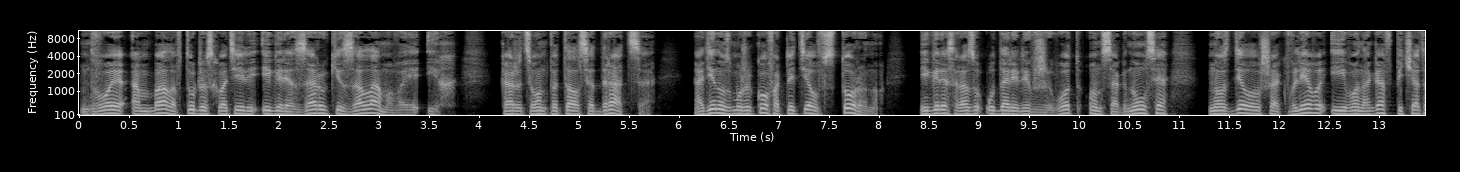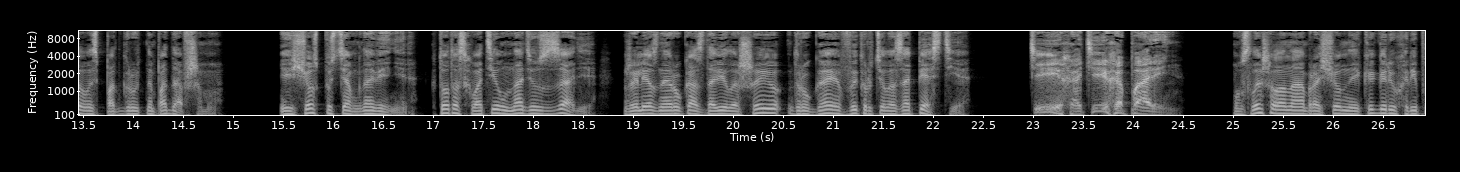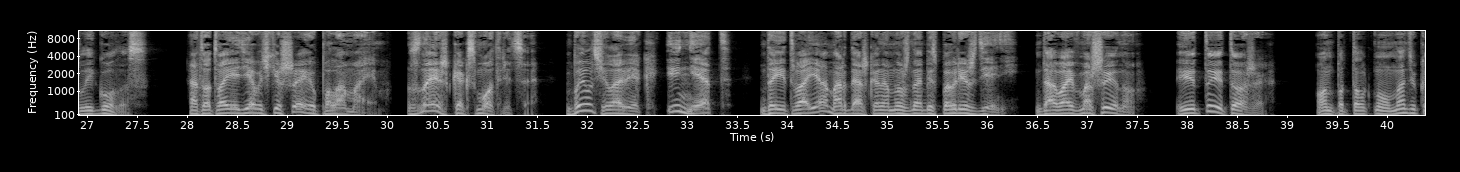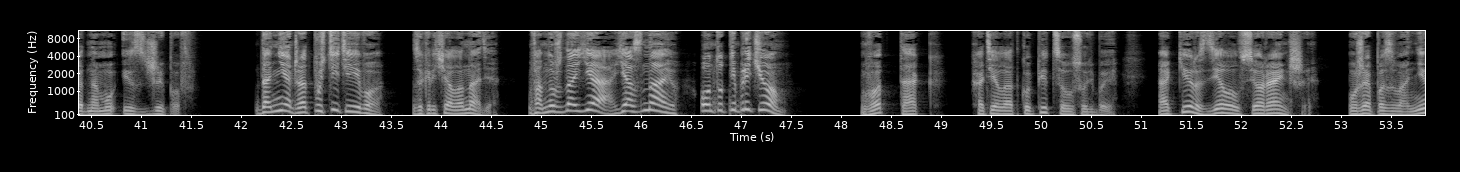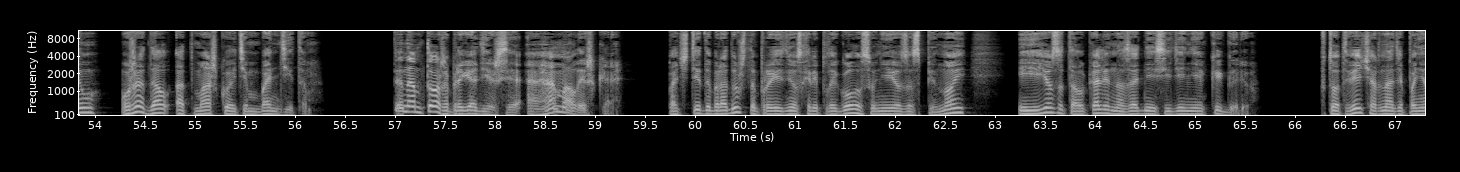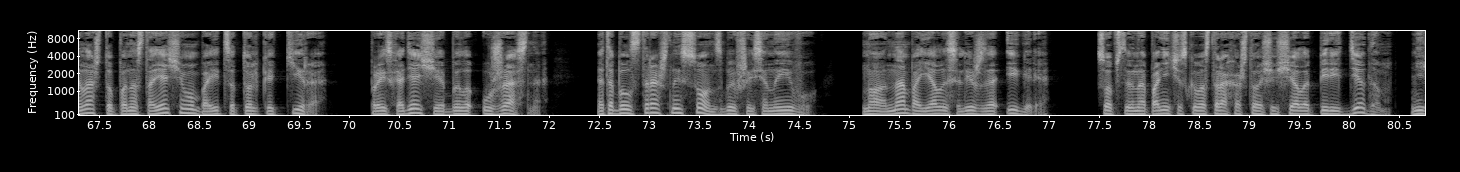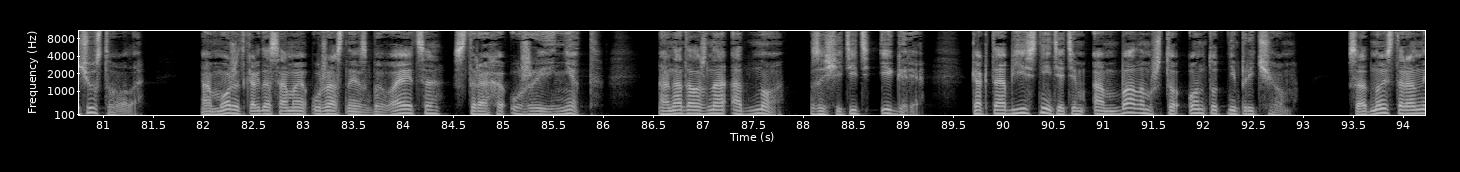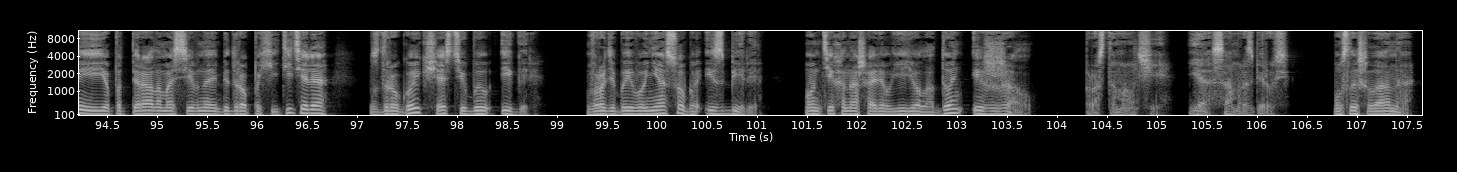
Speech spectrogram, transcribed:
Двое амбалов тут же схватили Игоря за руки, заламывая их. Кажется, он пытался драться. Один из мужиков отлетел в сторону. Игоря сразу ударили в живот, он согнулся, но сделал шаг влево, и его нога впечаталась под грудь нападавшему. Еще спустя мгновение кто-то схватил Надю сзади — Железная рука сдавила шею, другая выкрутила запястье. «Тихо, тихо, парень!» Услышала она обращенный к Игорю хриплый голос. «А то твоей девочке шею поломаем. Знаешь, как смотрится? Был человек и нет. Да и твоя мордашка нам нужна без повреждений. Давай в машину. И ты тоже». Он подтолкнул Надю к одному из джипов. «Да нет же, отпустите его!» — закричала Надя. «Вам нужна я! Я знаю! Он тут ни при чем!» Вот так. Хотела откупиться у судьбы. А Кир сделал все раньше. Уже позвонил, уже дал отмашку этим бандитам. Ты нам тоже пригодишься, ага, малышка?» Почти добродушно произнес хриплый голос у нее за спиной, и ее затолкали на заднее сиденье к Игорю. В тот вечер Надя поняла, что по-настоящему боится только Кира. Происходящее было ужасно. Это был страшный сон, сбывшийся наяву. Но она боялась лишь за Игоря. Собственно, панического страха, что ощущала перед дедом, не чувствовала. А может, когда самое ужасное сбывается, страха уже и нет. Она должна одно — защитить Игоря. Как-то объяснить этим амбалам, что он тут ни при чем. С одной стороны ее подпирало массивное бедро похитителя, с другой, к счастью, был Игорь. Вроде бы его не особо избили. Он тихо нашарил ее ладонь и сжал. «Просто молчи, я сам разберусь», — услышала она.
